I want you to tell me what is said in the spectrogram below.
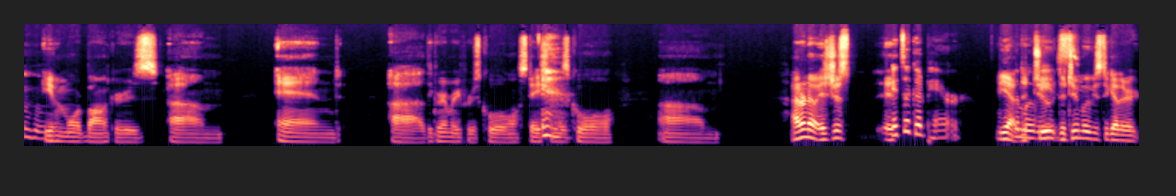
Mhm. even more bonkers. Um, and uh, the Grim Reaper is cool. Station is cool. Um, I don't know. It's just it, It's a good pair. yeah. the The, two the movies. two movies together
